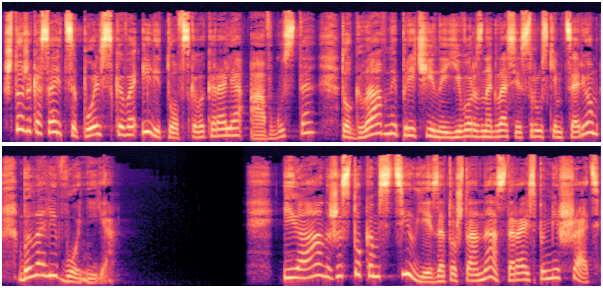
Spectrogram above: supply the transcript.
Что же касается польского и литовского короля Августа, то главной причиной его разногласия с русским царем была Ливония. Иоанн жестоко мстил ей за то, что она, стараясь помешать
